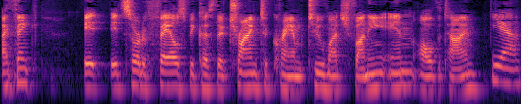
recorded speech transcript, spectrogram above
I think it it sort of fails because they're trying to cram too much funny in all the time Yeah.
